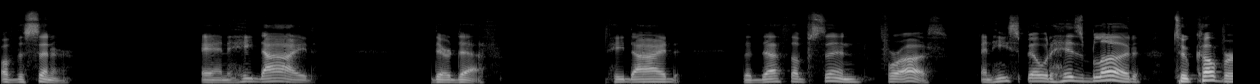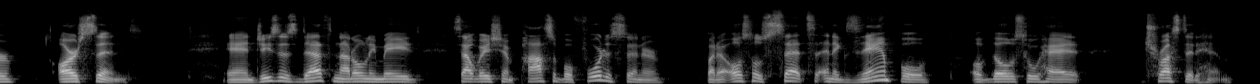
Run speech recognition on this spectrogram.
of the sinner. And he died their death. He died the death of sin for us, and he spilled his blood to cover our sins. And Jesus' death not only made salvation possible for the sinner, but it also sets an example of those who had trusted him.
